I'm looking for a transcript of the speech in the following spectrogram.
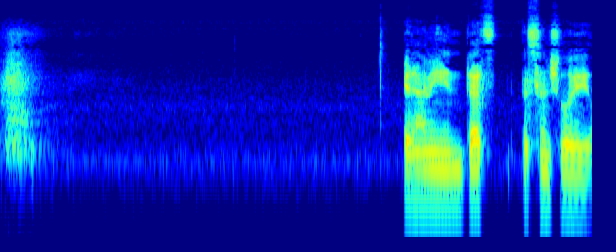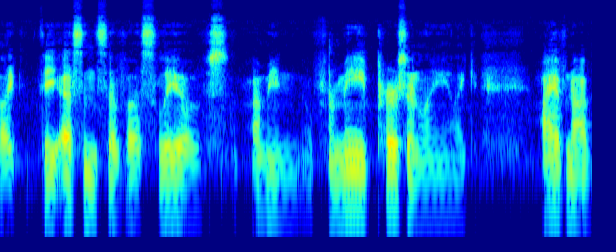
And I mean, that's essentially like the essence of us Leos. I mean, for me personally, like, I have not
